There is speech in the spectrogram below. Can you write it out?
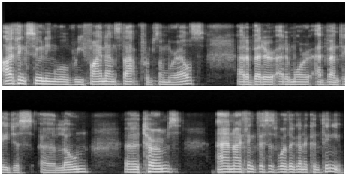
I think Suning will refinance that from somewhere else at a better, at a more advantageous uh, loan uh, terms. And I think this is where they're going to continue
